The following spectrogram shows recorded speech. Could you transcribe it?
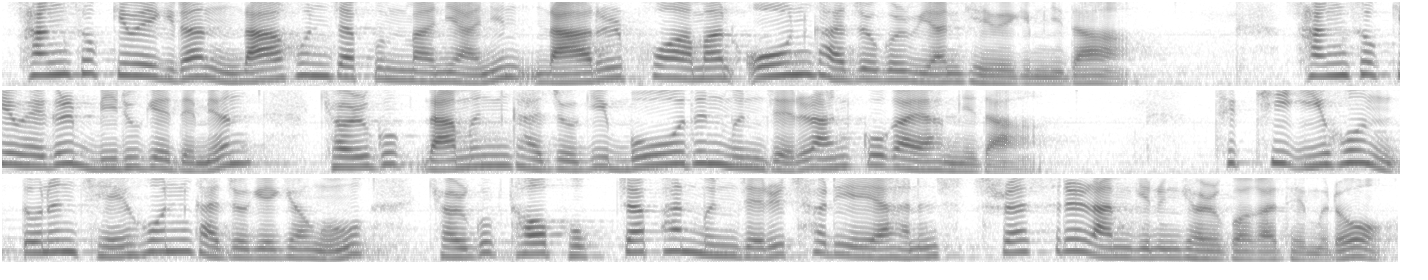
상속 계획이란 나 혼자뿐만이 아닌 나를 포함한 온 가족을 위한 계획입니다. 상속 계획을 미루게 되면 결국 남은 가족이 모든 문제를 안고 가야 합니다. 특히 이혼 또는 재혼 가족의 경우 결국 더 복잡한 문제를 처리해야 하는 스트레스를 남기는 결과가 되므로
